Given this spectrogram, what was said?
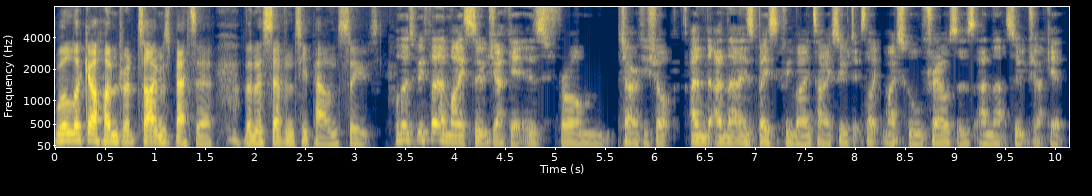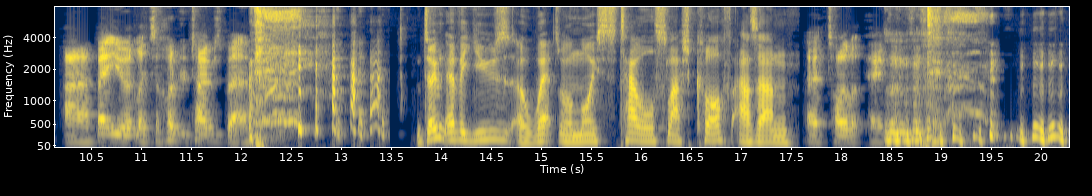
will look a hundred times better than a seventy pound suit. Although to be fair, my suit jacket is from charity shop, and and that is basically my entire suit. It's like my school trousers and that suit jacket. And I bet you it looks a hundred times better. Don't ever use a wet or moist towel slash cloth as an. uh, toilet paper.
